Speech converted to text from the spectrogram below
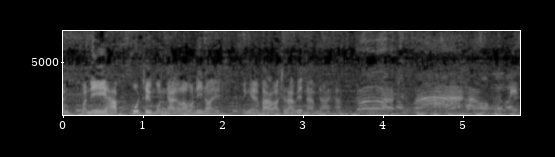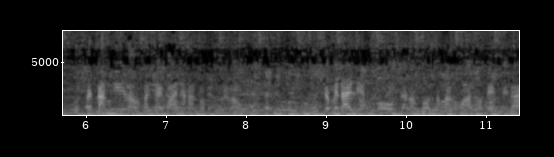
นวันนี้ครับพูดถึงผลงานของเราวันนี้หน่อยเป็นไงบ้างเอาชนะเวียดนามได้ครับ ก็ถือว่าเราเป็นไปตามที่เราตั้งใจไว้นะคะ ก็คือเราจะไม่ได้เหรียญทองแต่เราก็สามารถคว้าทองแดงไปได้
